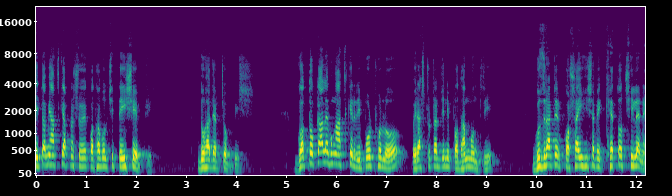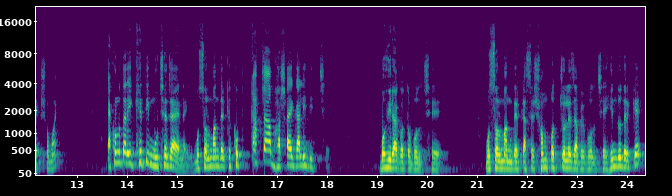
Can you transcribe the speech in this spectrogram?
এই তো আমি আজকে আপনার সঙ্গে কথা বলছি তেইশে এপ্রিল দু হাজার চব্বিশ। গতকাল এবং আজকের রিপোর্ট হলো, ওই রাষ্ট্রটার যিনি প্রধানমন্ত্রী গুজরাটের কসাই হিসাবে খ্যাত ছিলেন এক সময়। এখনও তার এই খ্যাতি মুছে যায় নাই। মুসলমানদেরকে খুব কাঁচা ভাষায় গালি দিচ্ছে। বহিরাগত বলছে, মুসলমানদের কাছে সম্পদ চলে যাবে বলছে, হিন্দুদেরকে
